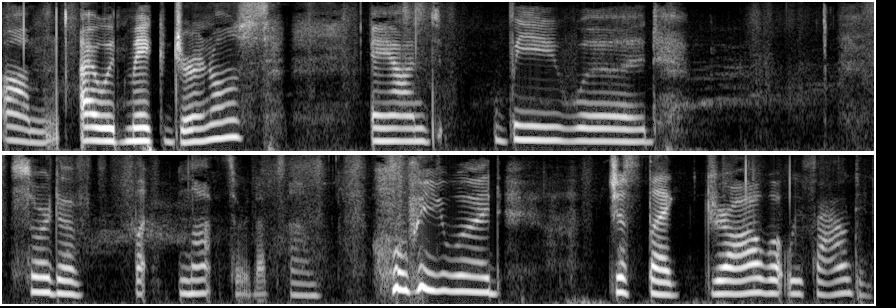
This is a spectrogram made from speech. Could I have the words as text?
um, I would make journals and we would sort of but not sort of. Um, we would just like draw what we found and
